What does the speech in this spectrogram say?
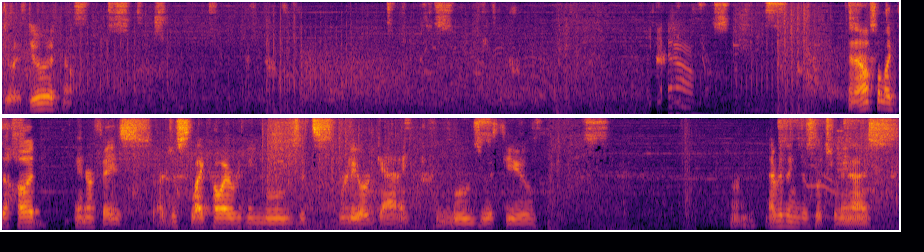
Do I do it? No. I also like the HUD interface. I just like how everything moves. It's really organic. It moves with you. Hmm, everything just looks really nice.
